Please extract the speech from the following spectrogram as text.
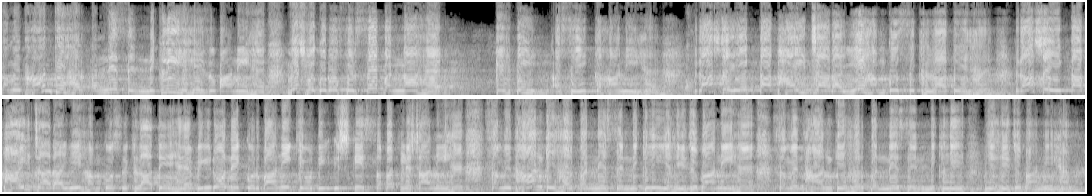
संविधान के हर पन्ने से निकली यही जुबानी है। विश्व गुरु फिर से बनना है। कहती ऐसी कहानी है। राष्ट्र एकता भाईचारा, ये हमको सिखलाते हैं। राष्ट्र एकता भाईचारा, ये हमको सिखलाते हैं। वीरों ने कुर्बानी क्यों दी? इसकी शपथ निशानी है। संविधान के हर पन्ने से निकली यही जुबानी है। संविधान के हर पन्ने से निकली यही जुबानी है।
